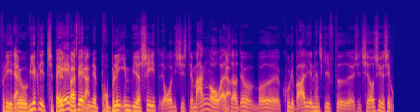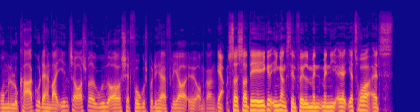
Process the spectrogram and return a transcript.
fordi ja. det er jo virkelig et tilbagevendende problem, vi har set over de sidste mange år. Altså, ja. det var både Koulibaly, inden han skiftede øh, til Chelsea, vi har set Romelu Lukaku, da han var i Inter, også været ude og sætte fokus på det her flere øh, omgange. Ja, så, så det er ikke et indgangstilfælde, men, men jeg, jeg tror, at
